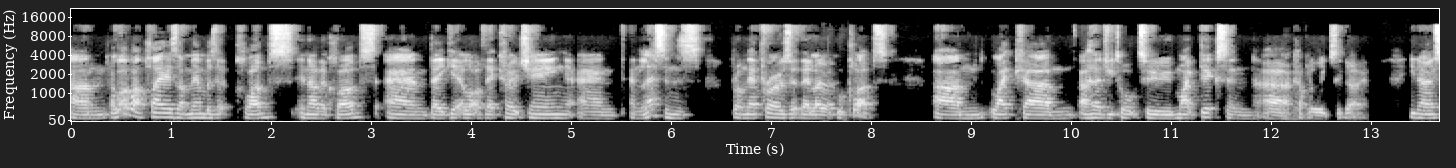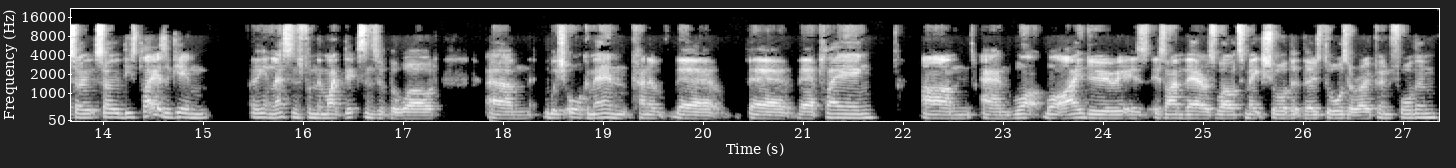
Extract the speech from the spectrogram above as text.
um, a lot of our players are members at clubs in other clubs, and they get a lot of their coaching and and lessons from their pros at their local clubs. Um, like um, I heard you talk to Mike Dixon uh, a couple of weeks ago. You know, so so these players are getting are getting lessons from the Mike Dixons of the world, um, which augment kind of their their their playing. Um, and what what I do is is I'm there as well to make sure that those doors are open for them.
